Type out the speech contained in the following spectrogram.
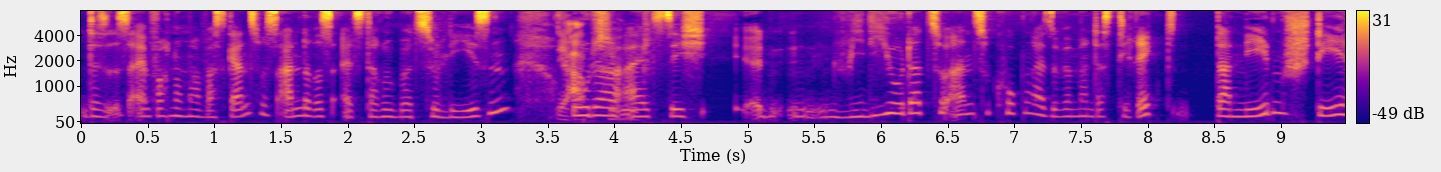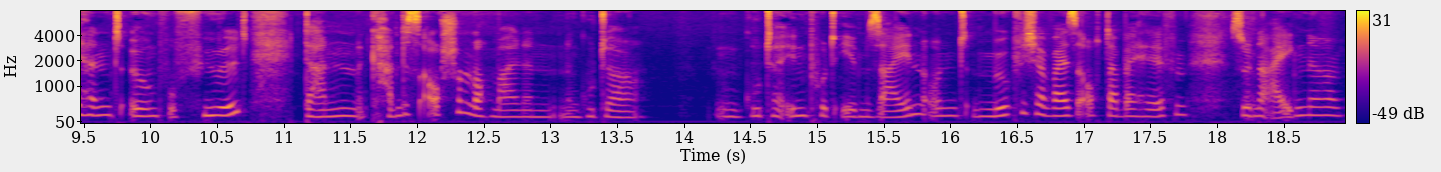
das ist einfach nochmal was ganz was anderes, als darüber zu lesen ja, oder absolut. als sich äh, ein Video dazu anzugucken. Also wenn man das direkt daneben stehend irgendwo fühlt, dann kann das auch schon nochmal ein, ein guter ein guter Input eben sein und möglicherweise auch dabei helfen, so eine eigene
